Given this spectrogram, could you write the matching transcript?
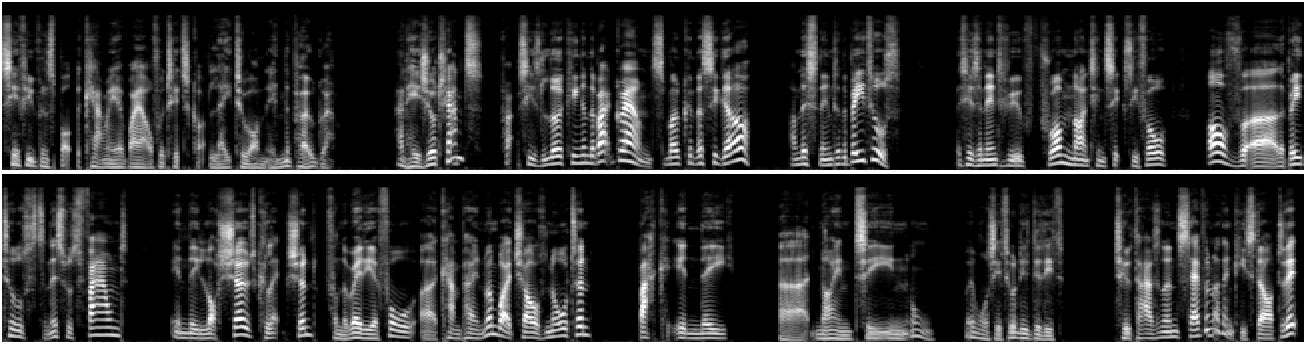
see if you can spot the cameo by Alfred Hitchcock later on in the programme. And here's your chance. Perhaps he's lurking in the background, smoking a cigar and listening to the Beatles. This is an interview from 1964 of uh, the Beatles, and this was found in the Lost Shows collection from the Radio 4 uh, campaign run by Charles Norton back in the uh, 19. Oh, when was it? When he did it? 2007, I think he started it.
